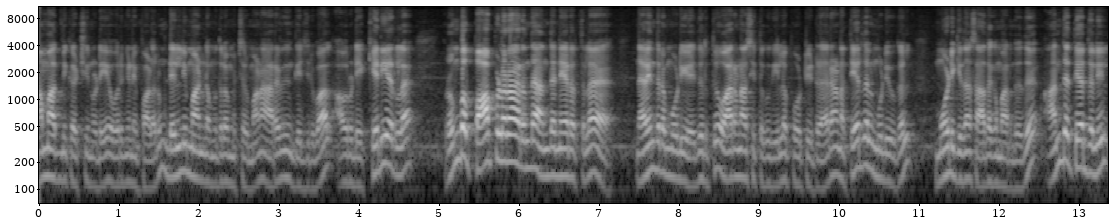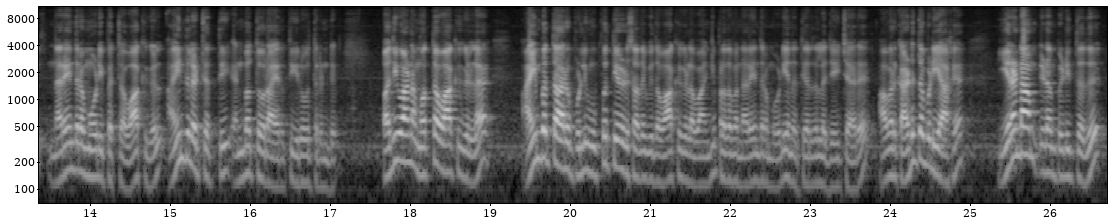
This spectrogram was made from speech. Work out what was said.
ஆம் ஆத்மி கட்சியினுடைய ஒருங்கிணைப்பாளரும் டெல்லி மாநில முதலமைச்சருமான அரவிந்த் கெஜ்ரிவால். அவருடைய கெரியரில் ரொம்ப பாப்புலராக இருந்த அந்த நேரத்தில் நரேந்திர மோடியை எதிர்த்து வாரணாசி தொகுதியில் போட்டிடுறாரு ஆனால் தேர்தல் முடிவுகள் மோடிக்கு தான் சாதகமாக இருந்தது. அந்த தேர்தலில் நரேந்திர மோடி பெற்ற வாக்குகள் ஐந்து லட்சத்தி எண்பத்தோராயிரத்தி இருபத்தி ரெண்டு பதிவான மொத்த வாக்குகளில் ஐம்பத்தாறு புள்ளி முப்பத்தி ஏழு சதவீத வாக்குகளை வாங்கி பிரதமர் நரேந்திர மோடி அந்த தேர்தலில் ஜெயிச்சார். அவருக்கு அடுத்தபடியாக இரண்டாம் இடம் பிடித்தது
